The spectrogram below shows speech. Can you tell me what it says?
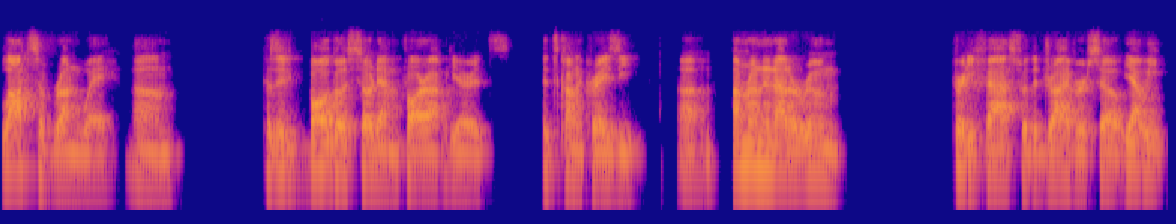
lots of runway. Um because the ball goes so damn far out here. It's it's kind of crazy. Um, I'm running out of room pretty fast with a driver. So yeah, we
